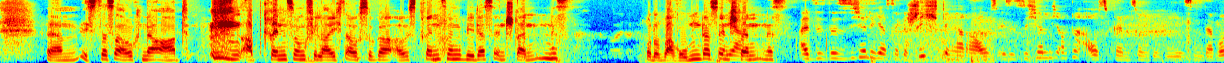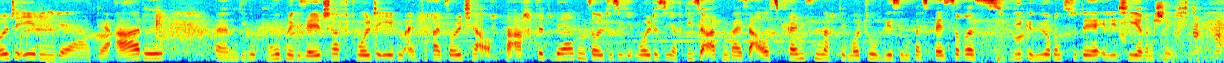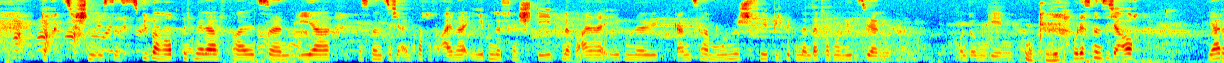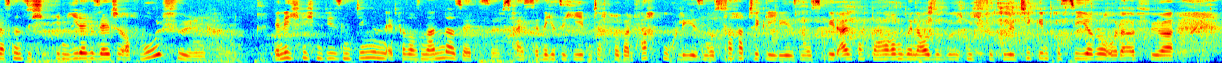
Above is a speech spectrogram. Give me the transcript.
Ähm, ist das auch eine Art Abgrenzung, vielleicht auch sogar Ausgrenzung, wie das entstanden ist? Oder warum das entstanden ja. ist? Also das ist sicherlich aus der Geschichte heraus ist es sicherlich auch eine Ausgrenzung gewesen. Da wollte eben der, der Adel, ähm, die gehobene Gesellschaft wollte eben einfach als solcher auch beachtet werden, sollte sich, wollte sich auf diese Art und Weise ausgrenzen nach dem Motto, wir sind was Besseres, wir gehören zu der elitären Schicht. Doch inzwischen ist das überhaupt nicht mehr der Fall, sondern eher, dass man sich einfach auf einer Ebene versteht und auf einer Ebene ganz harmonisch, friedlich miteinander kommunizieren kann und umgehen kann. Okay. Und dass man sich auch ja, dass man sich in jeder Gesellschaft auch wohlfühlen kann. Wenn ich mich mit diesen Dingen etwas auseinandersetze, das heißt ja nicht, dass ich jeden Tag darüber ein Fachbuch lesen muss, Fachartikel lesen muss. Es geht einfach darum, genauso wie ich mich für Politik interessiere oder für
